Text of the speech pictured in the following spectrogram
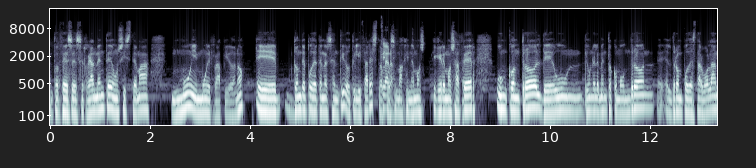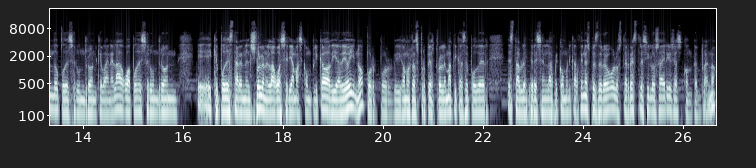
Entonces es realmente un sistema muy, muy rápido, ¿no? Eh, ¿Dónde puede tener sentido utilizar esto? Pues imaginemos que queremos hacer un control de un, de un elemento como un dron. El dron puede estar volando, puede ser un dron que va en el agua, puede ser un dron eh, que puede estar en el suelo. En el agua sería más complicado a día de hoy, ¿no? Por, por, digamos, las propias problemáticas de poder establecer ese enlace de comunicaciones. Pues, de luego, los terrestres y los aéreos ya se contemplan, ¿no?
